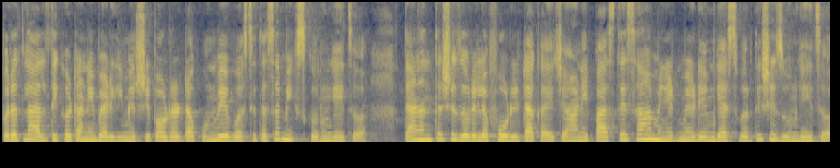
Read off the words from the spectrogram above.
परत लाल तिखट आणि बॅडगी मिरची पावडर टाकून व्यवस्थित असं मिक्स करून घ्यायचं. त्यानंतर शिजवलेल्या फोडी टाकायच्या आणि पाच ते सहा मिनिट मिडियम गॅसवरती शिजवून घ्यायचं.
